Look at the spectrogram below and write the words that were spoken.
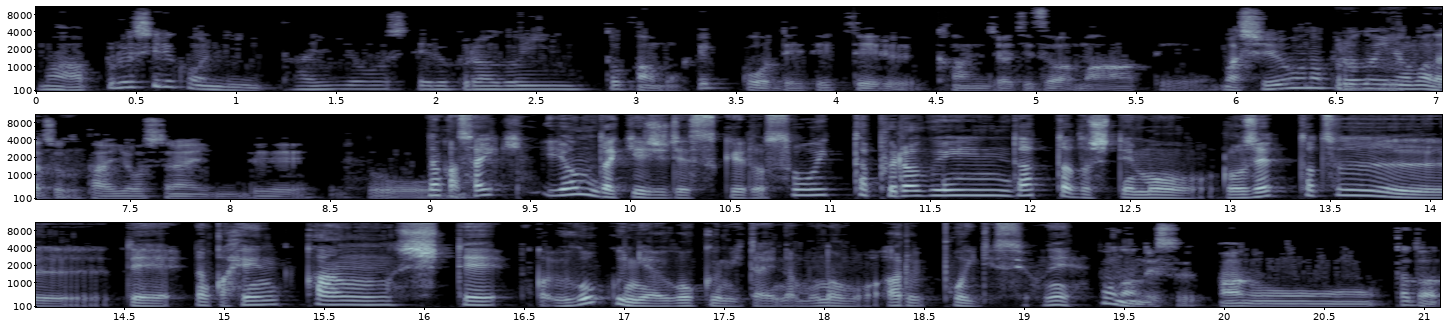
まあ、Apple Silicon に対応してるプラグインとかも結構出ててる感じは実はまああって、まあ、主要なプラグインはまだちょっと対応してないんで、えっとなんか最近読んだ記事ですけど、そういったプラグインだったとしても、 Rosetta 2でなんか変換して、なんか動くには動くみたいなものもあるっぽいですよね。そうなんです。あのーただ、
